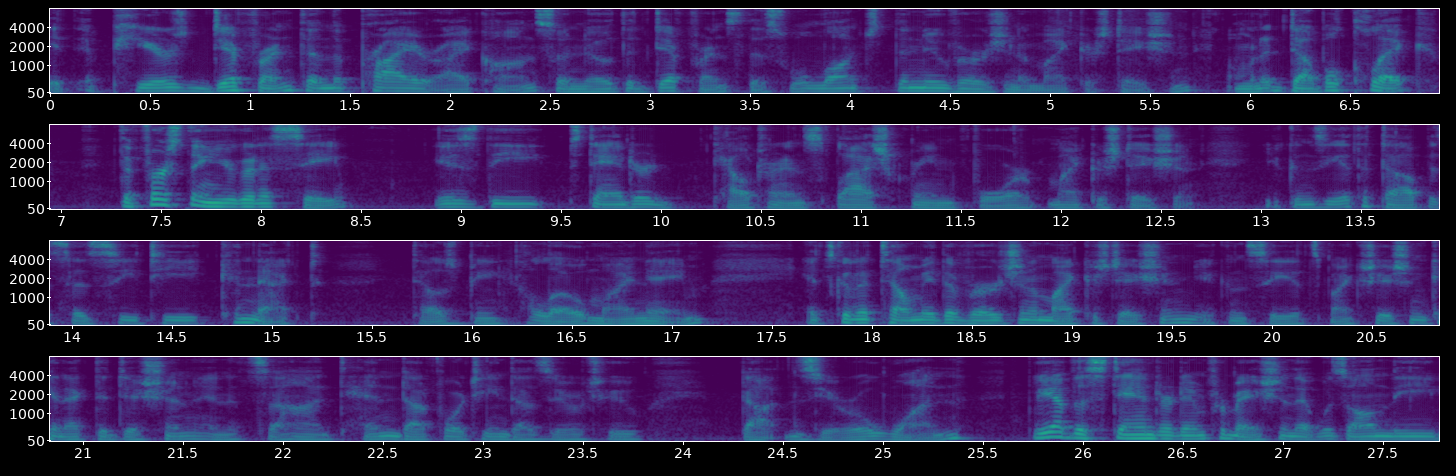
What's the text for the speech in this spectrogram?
It appears different than the prior icon, so know the difference. This will launch the new version of MicroStation. I'm going to double click. The first thing you're going to see is the standard Caltrans splash screen for MicroStation. You can see at the top it says CT Connect. It tells me, hello, my name. It's going to tell me the version of MicroStation. You can see it's MicroStation Connect Edition, and it's on 10.14.02.01. We have the standard information that was on the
